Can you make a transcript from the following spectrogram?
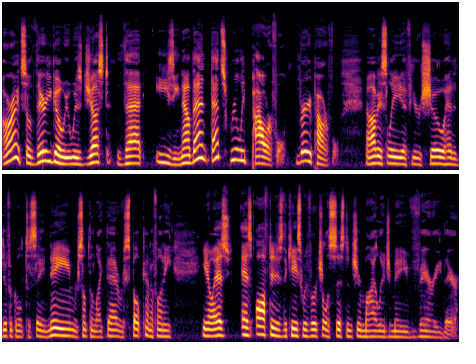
All right, so there you go. It was just that easy. Now that that's really powerful. Very powerful. Now obviously if your show had a difficult to say name or something like that or was spelt kind of funny, you know, as as often is the case with virtual assistants, your mileage may vary there.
